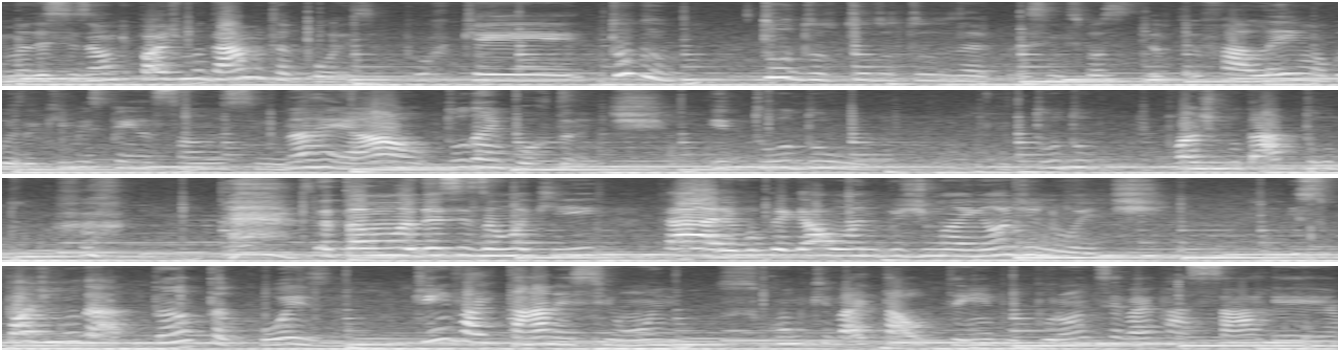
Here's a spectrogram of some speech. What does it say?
uma decisão que pode mudar muita coisa. Porque tudo, tudo, tudo, tudo. Né? Assim, se fosse, eu, eu falei uma coisa aqui, mas pensando assim, na real, tudo é importante. E tudo. E tudo pode mudar tudo. Você toma uma decisão aqui, cara, eu vou pegar o ônibus de manhã ou de noite. Isso pode mudar tanta coisa. Quem vai estar tá nesse ônibus? Como que vai estar tá o tempo? Por onde você vai passar? É,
